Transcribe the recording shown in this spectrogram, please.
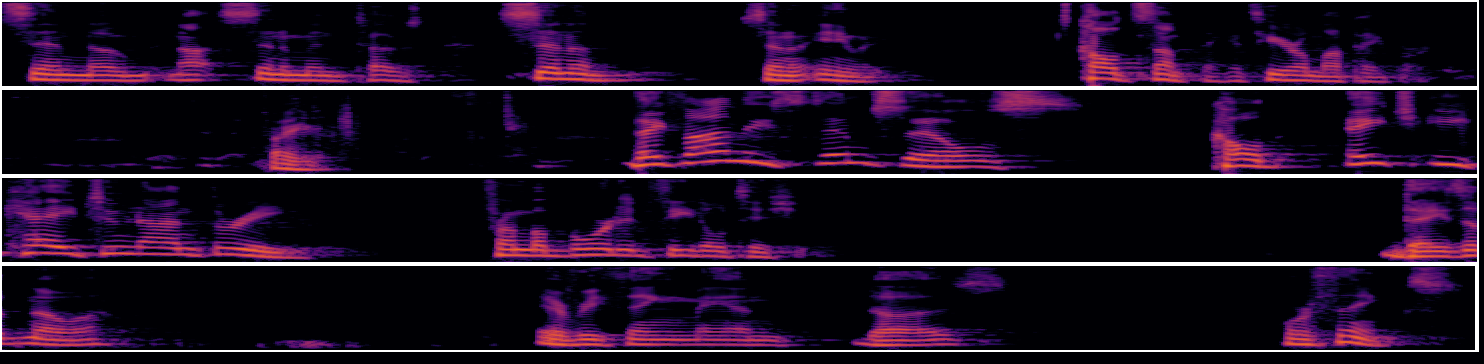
Cinno, not cinnamon toast. Cinnamon. cinnamon. Anyway, it's called something. It's here on my paper. Right here. They find these stem cells called HEK293 from aborted fetal tissue. Days of Noah, everything man does, or thinks.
